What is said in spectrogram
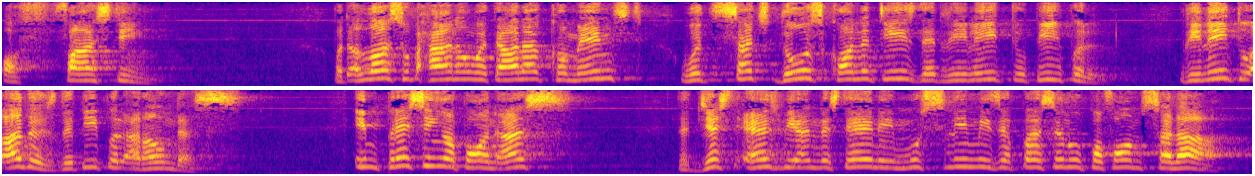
of fasting. But Allah subhanahu wa ta'ala commenced with such those qualities that relate to people, relate to others, the people around us. Impressing upon us that just as we understand a Muslim is a person who performs salah,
